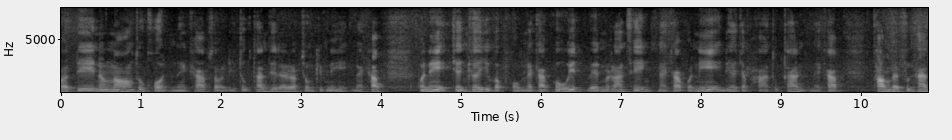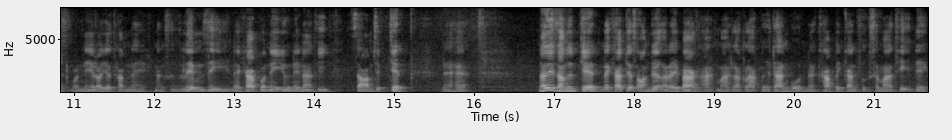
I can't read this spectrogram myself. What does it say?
วัสดีน้องๆทุกคนนะครับ สวัสดีทุกท่านที่ได้รับชมคลิปนี้นะครับ วันนี้เช่นเคยอยู่กับผมนะครับโควิดเวนบรานซิ่งนะครับ วันนี้เดี๋ยวจะพาทุกท่านนะครับทำแบบฝึกหัดวันนี้เราจะทำในหนังสือเล่ม4นะครับ วันนี้อยู่ในหน้าที่ 37 นะฮะหน้าที่ 37 นะครับ จะสอนเรื่องอะไรบ้าง อะ มาหลักๆ เลยด้านบนนะครับ เป็นการฝึกสมาธิเด็ก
